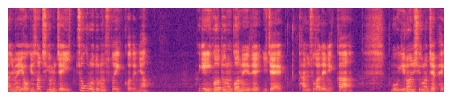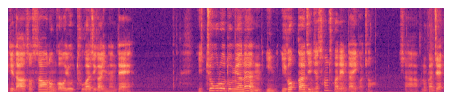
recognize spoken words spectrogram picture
아니면 여기서 지금 이제 이쪽으로 두는 수도 있거든요. 흙이 이거 두는 거는 이제 이제 단수가 되니까 뭐 이런 식으로 이제 백이 나와서 싸우는 거 요 두 가지가 있는데 이쪽으로 두면은 이, 이것까지 이제 선수가 된다 이거죠. 자, 그러니까 이제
